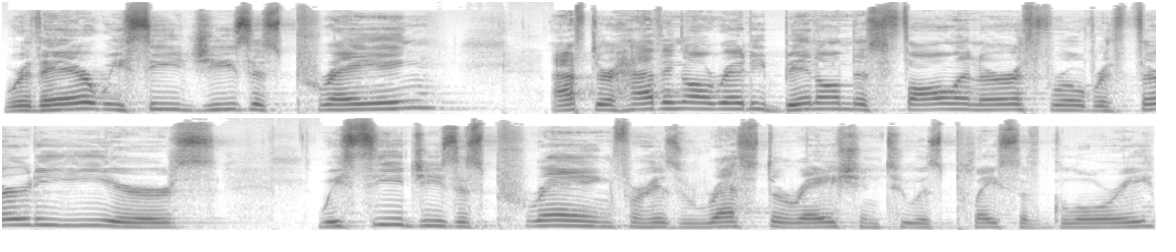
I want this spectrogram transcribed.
where there we see Jesus praying after having already been on this fallen earth for over 30 years. We see Jesus praying for his restoration to his place of glory.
